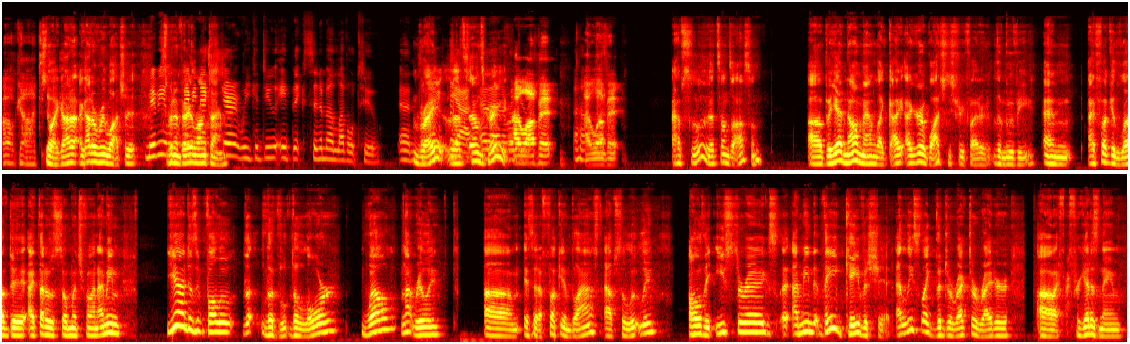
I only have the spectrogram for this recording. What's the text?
Oh God. So I gotta I gotta rewatch it. maybe It's been a very maybe long next time. year we could do 8-bit cinema level two. And Right? like, That yeah, sounds and great. I love it. uh-huh. I love it. Absolutely, that sounds awesome. Uh, but yeah, no, man. Like I, I grew up watching Street Fighter the movie, and I fucking loved it. I thought it was so much fun. I mean, yeah, does it follow the the, the lore well? Not really. Um, is it a fucking blast? Absolutely. All the Easter eggs. I mean, they gave a shit. At least like the director writer, uh, I forget his name.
